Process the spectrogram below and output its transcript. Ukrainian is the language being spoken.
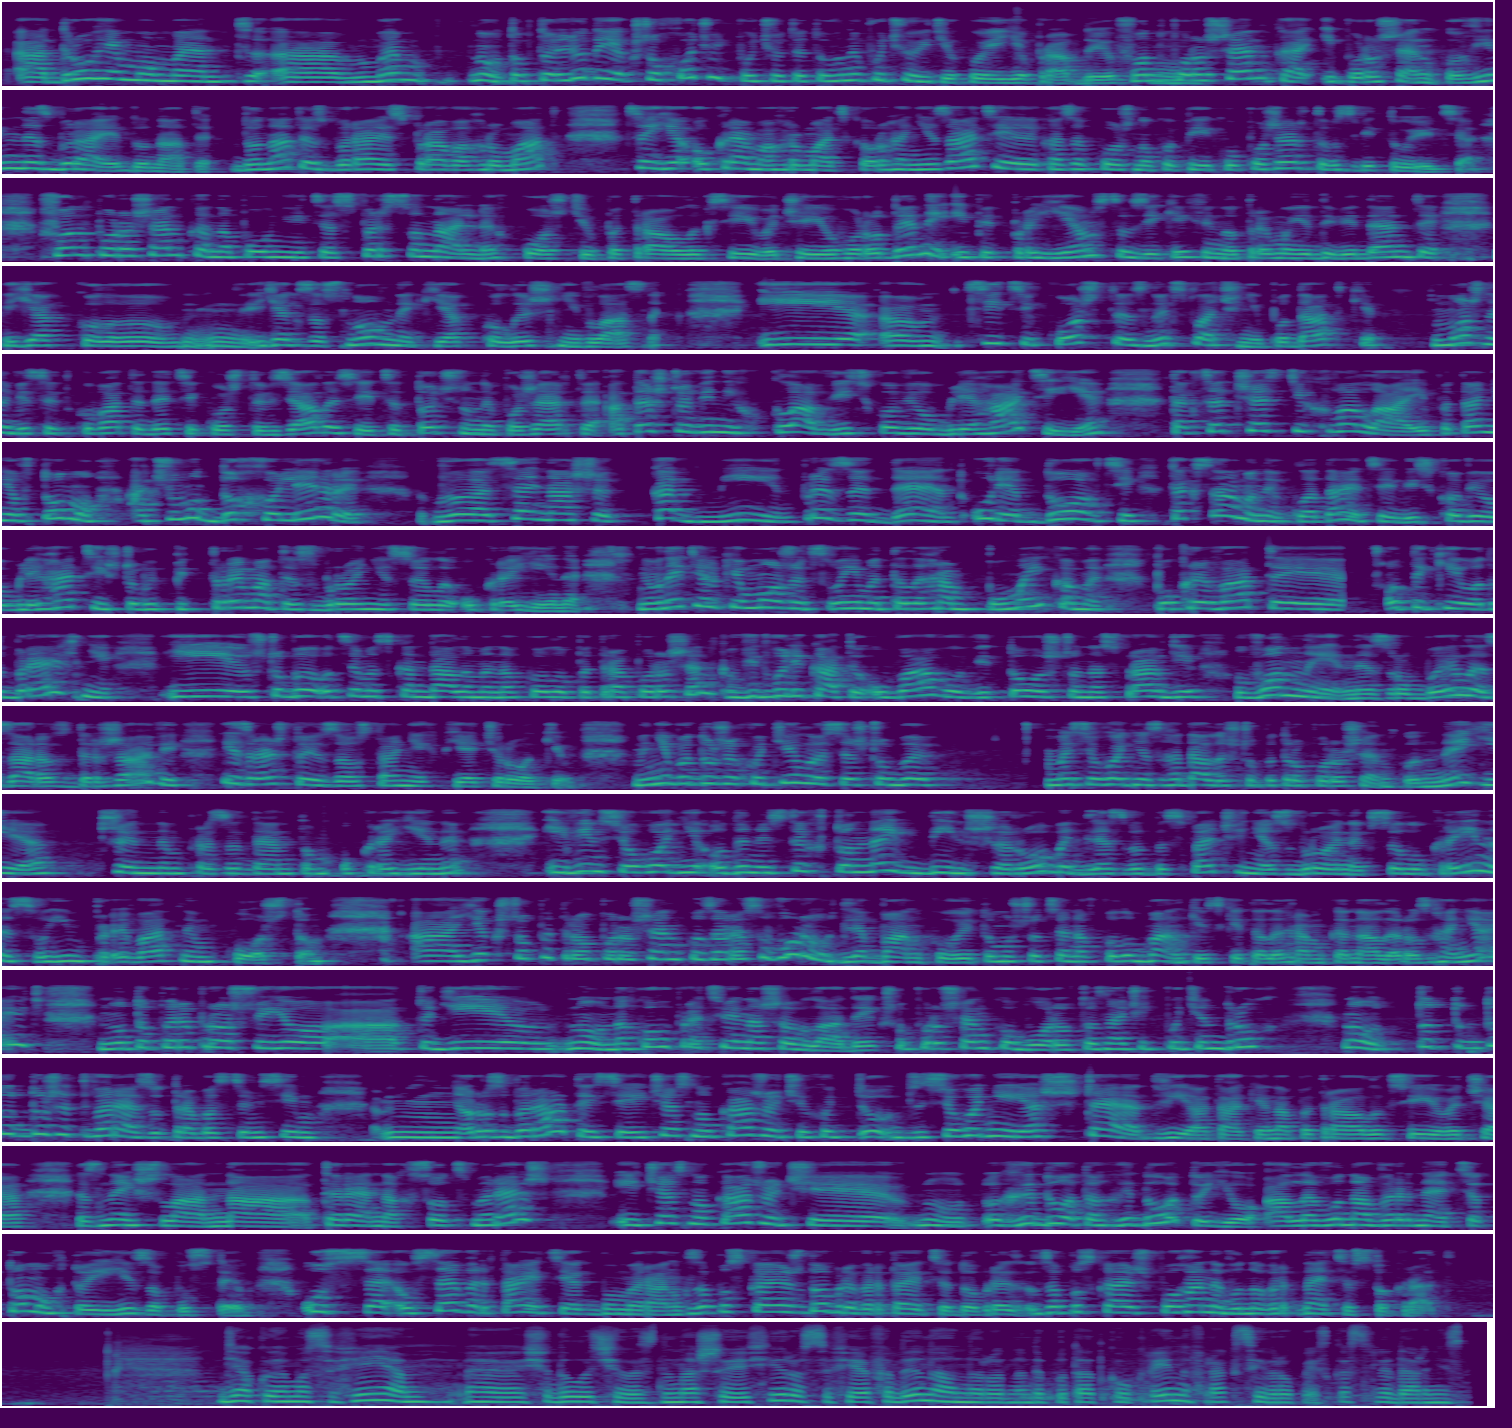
А другий момент, е, ми ну тобто, люди, якщо хочуть почути, то вони почують, якою є правдою. Фонд Мгм. Порошенка і Порошенко він не збирає донати. Донати збирає справа громад. Це є окрема громадська організація, яка за кожну копійку пожертв звітується. Фонд Порошенка наповнюється з персональних коштів Петра Олексійовича і його родини і підприємств, з яких він отримує дивіденди, як кол- як засновник, як колишній власник. І ем, ці ці кошти з них сплачені податки. Можна відслідкувати, де ці кошти взялися, і це точно не пожертви. А те, що він їх вклав військові облігації, так це честь і хвала. І питання в тому, а чому до холєри в цей наш Кабмін, президент, урядовці так само не вкладаються в військові облігації, щоб підтримати збройні сили України. Вони тільки можуть своїми телеграм-помийками покривати. Отакі от брехні, і щоб оцими скандалами навколо Петра Порошенка відволікати увагу від того, що насправді вони не зробили зараз в державі, і зрештою за останніх п'ять років. Мені би дуже хотілося, щоб ми сьогодні згадали, що Петро Порошенко не є чинним президентом України, і він сьогодні один із тих, хто найбільше робить для забезпечення збройних сил України своїм приватним коштом. А якщо Петро Порошенко зараз ворог для банкової, тому що це навколо банківські телеграм-канали розганяють. Ну то перепрошую. А тоді ну на кого працює наша влада? Якщо Порошенко ворог, то значить Путін друг. Ну тут, тут дуже тверезо треба з цим всім розбиратися. І чесно кажучи, хоч сьогодні я ще дві атаки на Петра Олексійовича знайшла на теренах соцмереж, і чесно кажучи, ну гидота гидотою, але вона вернеться тому, хто її запустив. Усе усе вертається як бумеранг. Запускаєш добре, вертається добре. Запускаєш погане, воно вернеться сто крат. Дякуємо, Софія, е, що долучилась до нашого ефіру. Софія Федина, народна депутатка України, фракції Європейська Солідарність.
